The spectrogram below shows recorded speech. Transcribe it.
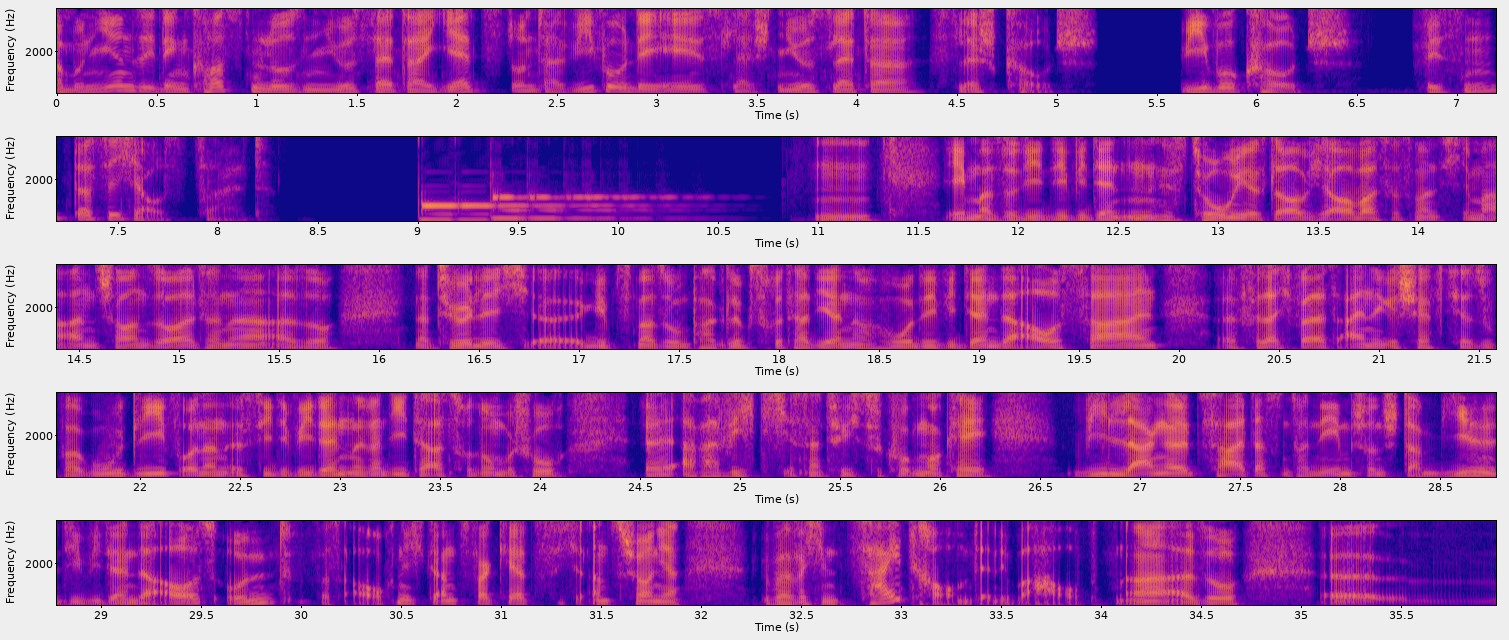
Abonnieren Sie den kostenlosen Newsletter jetzt unter vivo.de slash newsletter slash coach. Vivo Coach. Wissen, das sich auszahlt. Mhm. Eben, also die Dividendenhistorie ist, glaube ich, auch was, was man sich immer anschauen sollte. Ne? Also natürlich äh, gibt mal so ein paar Glücksritter, die eine hohe Dividende auszahlen, äh, vielleicht weil das eine Geschäftsjahr super gut lief und dann ist die Dividendenrendite astronomisch hoch. Äh, aber wichtig ist natürlich zu gucken, okay, wie lange zahlt das Unternehmen schon stabil eine Dividende aus und, was auch nicht ganz verkehrt sich anzuschauen, ja, über welchen Zeitraum denn überhaupt? Ne? Also äh,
